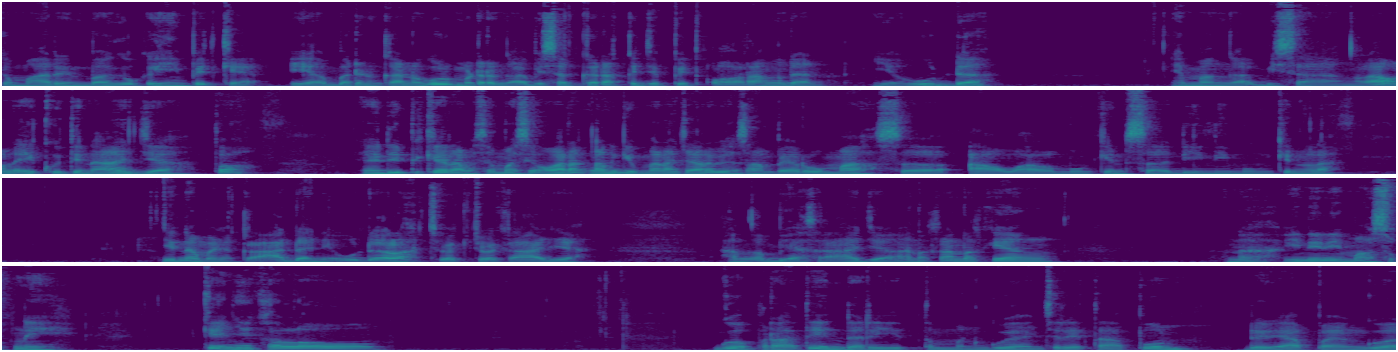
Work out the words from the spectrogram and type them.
Kemarin bang gue kehimpit kayak ya badan kanan gue bener nggak bisa gerak kejepit orang dan ya udah. Emang nggak bisa ngelawan ya ikutin aja. Toh yang dipikirkan masing-masing orang kan gimana cara bisa sampai rumah seawal mungkin sedini mungkin lah. Jadi namanya keadaan ya udahlah cuek-cuek aja. Anggap biasa aja. Anak-anak yang nah ini nih masuk nih. Kayaknya kalau gue perhatiin dari temen gue yang cerita pun dari apa yang gue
